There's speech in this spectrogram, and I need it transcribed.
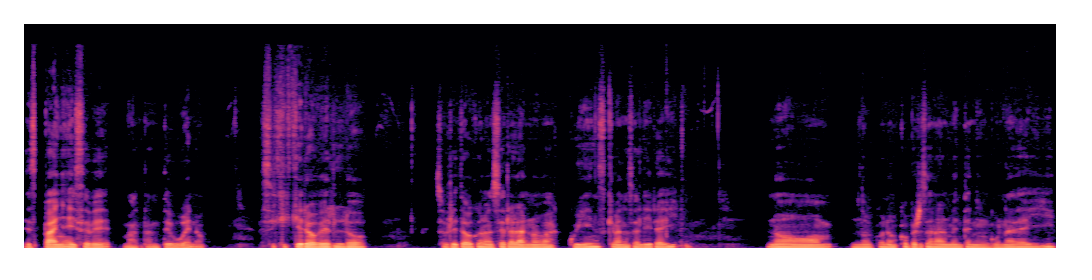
España y se ve bastante bueno. Así que quiero verlo, sobre todo conocer a las nuevas queens que van a salir ahí. No, no conozco personalmente ninguna de allí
